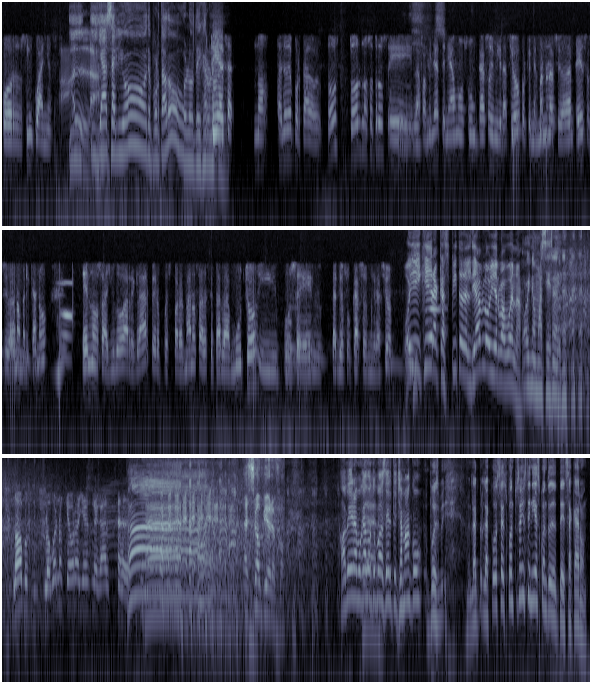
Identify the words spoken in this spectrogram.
por cinco años. ¿Y, y ya salió deportado o lo dejaron Sí, él no, salió deportado. Todos todos nosotros, eh, la familia, teníamos un caso de inmigración porque mi hermano era ciudadano, es ciudadano americano. Él nos ayudó a arreglar, pero pues para hermanos sabes que tarda mucho y pues él perdió su caso de inmigración. Oye, ¿y qué era? ¿Caspita del diablo o hierbabuena? Hoy nomás este. No, pues lo bueno que ahora ya es legal. That's so beautiful. A ver, abogado, ¿qué puede hacer este chamaco? Pues la, la cosa es, ¿cuántos años tenías cuando te sacaron?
